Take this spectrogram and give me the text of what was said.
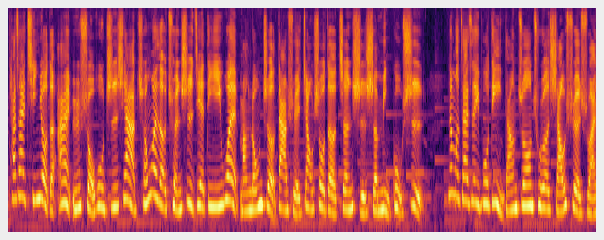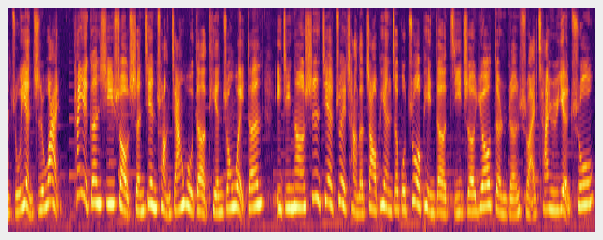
他在亲友的爱与守护之下，成为了全世界第一位盲聋者大学教授的真实生命故事。那么在这一部电影当中，除了小雪所来主演之外，他也更吸手《神剑闯江湖》的田中伟登，以及呢《世界最长的照片》这部作品的吉泽优等人所来参与演出。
